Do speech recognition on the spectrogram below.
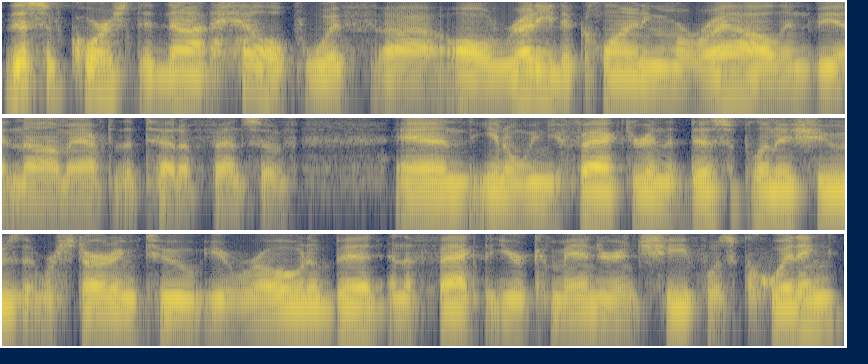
This, of course, did not help with uh, already declining morale in Vietnam after the Tet Offensive. And, you know, when you factor in the discipline issues that were starting to erode a bit and the fact that your commander in chief was quitting,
